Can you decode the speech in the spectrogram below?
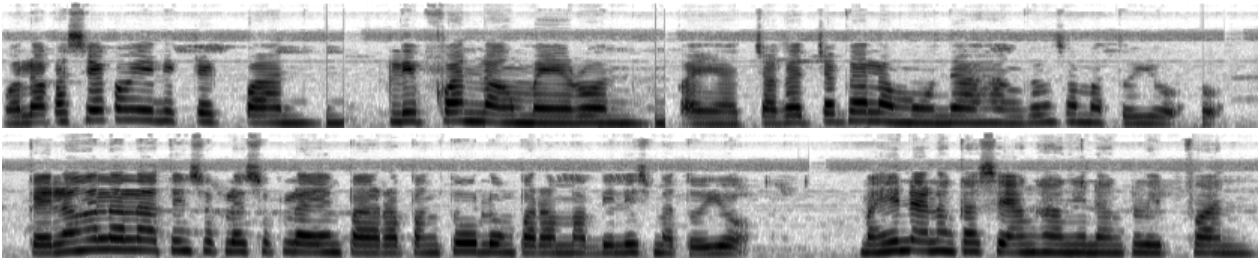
Wala kasi akong electric fan. Clip fan lang mayroon. Kaya tsaga-tsaga lang muna hanggang sa matuyo. Kailangan lang natin suklay-suklayin para pang tulong para mabilis matuyo. Mahina lang kasi ang hangin ng clip fan.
